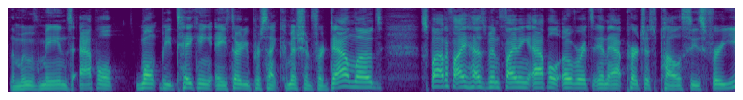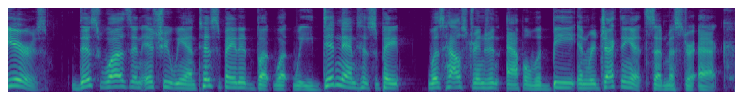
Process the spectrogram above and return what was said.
The move means Apple won't be taking a 30% commission for downloads. Spotify has been fighting Apple over its in app purchase policies for years. This was an issue we anticipated, but what we didn't anticipate was how stringent Apple would be in rejecting it, said Mr. Ek.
